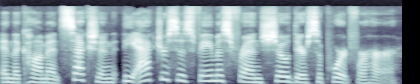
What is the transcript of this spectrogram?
In the comments section, the actress's famous friends showed their support for her.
